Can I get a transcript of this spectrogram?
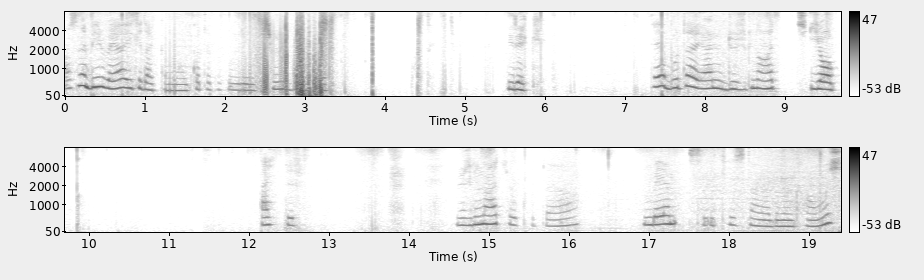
Aslında bir veya iki dakika mı? Bu kadar uzun değil. Şimdi balta Direkt. De burada yani düzgün ağaç yok. Ay dur. Düzgün ağaç yok burada. Benim 8 tane odunum kalmış.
